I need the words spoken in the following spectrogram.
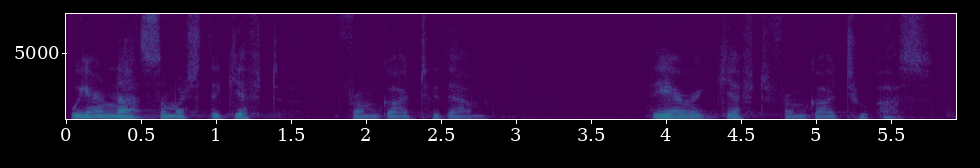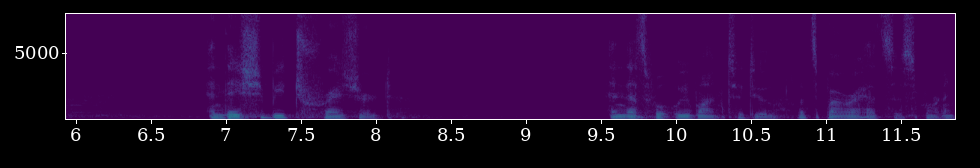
we are not so much the gift from God to them they are a gift from God to us, and they should be treasured. And that's what we want to do. Let's bow our heads this morning.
